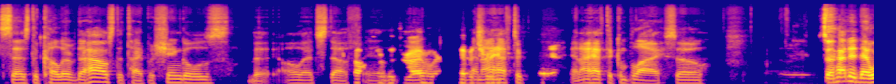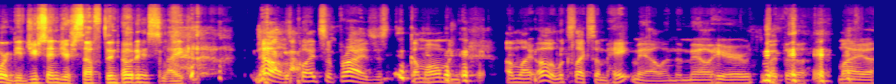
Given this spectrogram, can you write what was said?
says the color of the house, the type of shingles, the all that stuff. And, the driveway, and I have to, and I have to comply. So So how did that work? Did you send yourself the notice? Like, No, I was quite surprised. Just come home and I'm like, oh, it looks like some hate mail in the mail here with uh, my uh,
